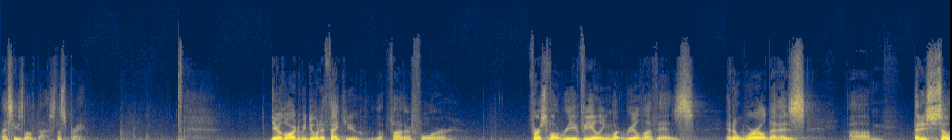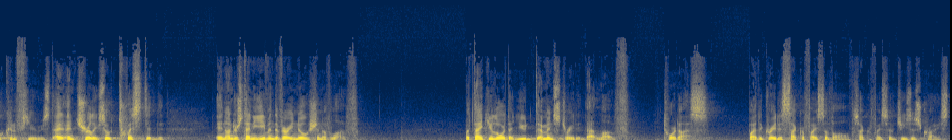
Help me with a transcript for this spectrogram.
as He's loved us. Let's pray. Dear Lord, we do want to thank you, Father, for, first of all, revealing what real love is in a world that has. Um, that is so confused and, and, truly so twisted in understanding even the very notion of love. But thank you, Lord, that you demonstrated that love toward us by the greatest sacrifice of all, the sacrifice of Jesus Christ,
